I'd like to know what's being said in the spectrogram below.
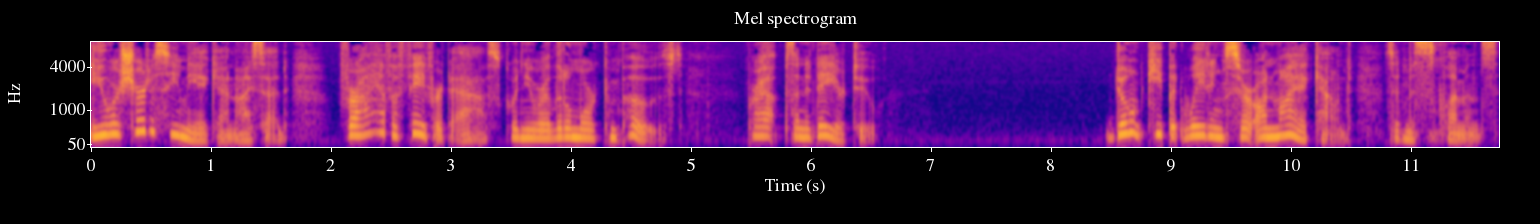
You are sure to see me again, I said, for I have a favor to ask when you are a little more composed perhaps in a day or two. Don't keep it waiting, sir, on my account, said Mrs. Clements.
